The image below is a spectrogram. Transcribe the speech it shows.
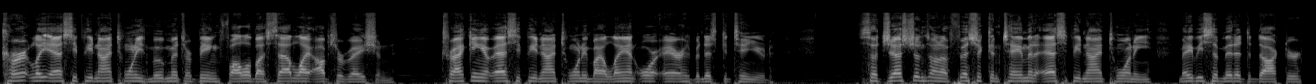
Currently, SCP-920's movements are being followed by satellite observation. Tracking of SCP-920 by land or air has been discontinued. Suggestions on efficient containment of SCP-920 may be submitted to Dr.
